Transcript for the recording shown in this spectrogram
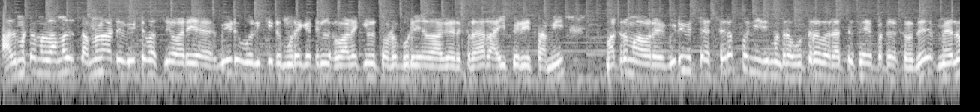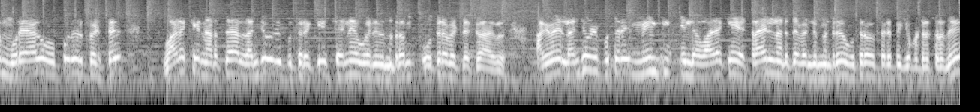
அது மட்டுமல்லாமல் தமிழ்நாட்டு வீட்டு வசதி வாரிய வீடு ஒதுக்கீடு முறைகேட்டில் வழக்கில் தொடர்புடையதாக இருக்கிறார் ஐ. பெரியசாமி. மற்றும் அவரை விடுவித்த சிறப்பு நீதிமன்ற உத்தரவு ரத்து செய்யப்பட்டிருக்கிறது. மேலும் முறையாக ஒப்புதல் பெற்று வழக்கை நடத்த லஞ்ச ஒழிப்புத்துறைக்கு சென்னை உயர்நீதிமன்றம் உத்தரவிட்டிருக்கிறார்கள். ஆகவே லஞ்ச ஒழிப்புத்துறை மீண்டும் இந்த வழக்கை ட்ரையல் நடத்த வேண்டும் என்று உத்தரவு பிறப்பிக்கப்பட்டிருக்கிறது.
